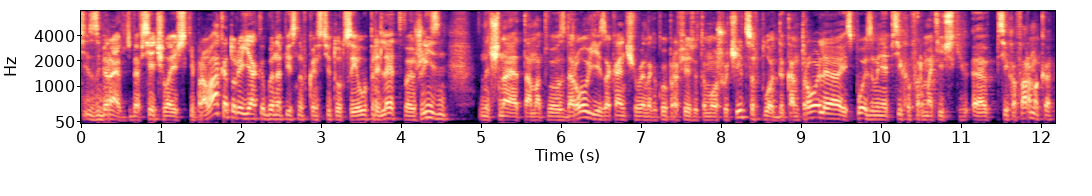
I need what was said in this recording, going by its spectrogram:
забирает у тебя все человеческие права, которые якобы написаны в Конституции, и определяет твою жизнь, начиная там от твоего здоровья и заканчивая на какую профессию ты можешь учиться, вплоть до контроля, использования психофарматических, э, психофармака,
